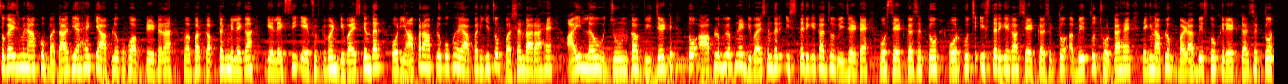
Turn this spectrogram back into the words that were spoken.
सो गाइज़ मैंने आपको बता दिया है कि आप लोगों को अपडेट है ना, वहाँ पर कब तक मिलेगा Galaxy A fifty one device के अंदर। और यहाँ पर आप लोगों को यहाँ पर ये जो पसंद आ रहा है आई लव जून का विजेट तो आप लोग भी अपने डिवाइस के अंदर इस तरीके का जो विजेट है, वो सेट कर सकते हो और कुछ इस तरीके का सेट कर सकते हो। अभी तो छोटा है, लेकिन आप लोग बड़ा भी इसको क्रिएट कर सकते हो।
